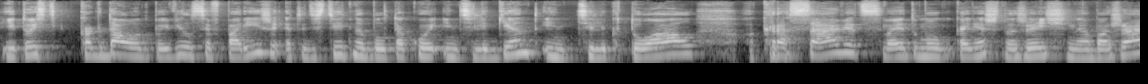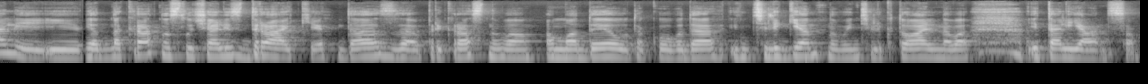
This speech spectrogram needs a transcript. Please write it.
И то есть, когда он появился в Париже, это действительно был такой интеллигент, интеллектуал, красавец. Поэтому, конечно, женщины обожали, и неоднократно случались драки да, за прекрасного Амадео, такого да, интеллигентного, интеллектуального итальянца.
